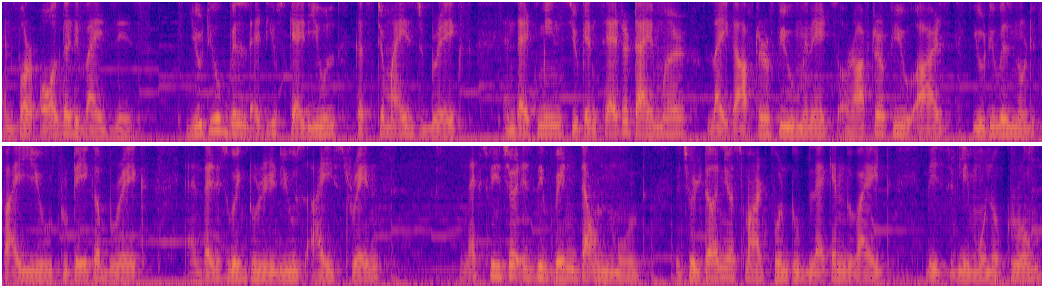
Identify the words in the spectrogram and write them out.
and for all the devices. YouTube will let you schedule customized breaks and that means you can set a timer like after a few minutes or after a few hours YouTube will notify you to take a break and that is going to reduce eye strains. Next feature is the wind down mode which will turn your smartphone to black and white basically monochrome.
